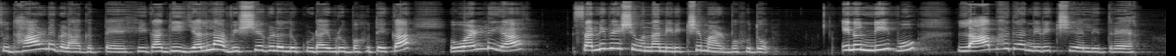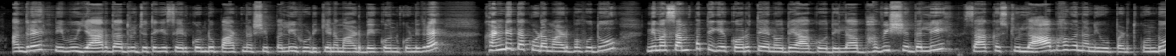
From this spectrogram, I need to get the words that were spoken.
ಸುಧಾರಣೆಗಳಾಗುತ್ತೆ. ಹೀಗಾಗಿ ಎಲ್ಲ ವಿಷಯಗಳಲ್ಲೂ ಕೂಡ ಇವರು ಬಹುತೇಕ ಒಳ್ಳೆಯ ಸನ್ನಿವೇಶವನ್ನು ನಿರೀಕ್ಷೆ ಮಾಡಬಹುದು. ಇನ್ನು ನೀವು ಲಾಭದ ನಿರೀಕ್ಷೆಯಲ್ಲಿದ್ದರೆ ಅಂದರೆ ನೀವು ಯಾರ್ದಾದ್ರೂ ಜೊತೆಗೆ ಸೇರಿಕೊಂಡು ಪಾರ್ಟ್ನರ್ಶಿಪ್ಪಲ್ಲಿ ಹೂಡಿಕೆನ ಮಾಡಬೇಕು ಅಂದ್ಕೊಂಡಿದ್ರೆ ಖಂಡಿತ ಕೂಡ ಮಾಡಬಹುದು. ನಿಮ್ಮ ಸಂಪತ್ತಿಗೆ ಕೊರತೆ ಅನ್ನೋದೇ ಆಗೋದಿಲ್ಲ. ಭವಿಷ್ಯದಲ್ಲಿ ಸಾಕಷ್ಟು ಲಾಭವನ್ನು ನೀವು ಪಡೆದುಕೊಂಡು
